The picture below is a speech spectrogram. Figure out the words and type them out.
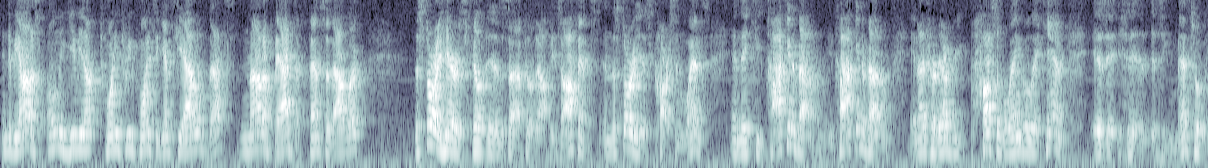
And to be honest, only giving up 23 points against Seattle, that's not a bad defensive outlook. The story here is, is uh, Philadelphia's offense, and the story is Carson Wentz. And they keep talking about him and talking about him. And I've heard every possible angle they can. Is it is he mentally?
